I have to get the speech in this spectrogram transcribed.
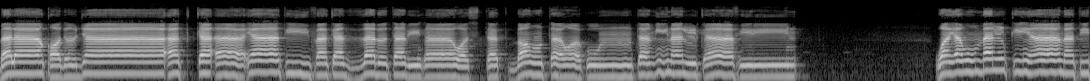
بلى قد جاءتك اياتي فكذبت بها واستكبرت وكنت من الكافرين ويوم القيامه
